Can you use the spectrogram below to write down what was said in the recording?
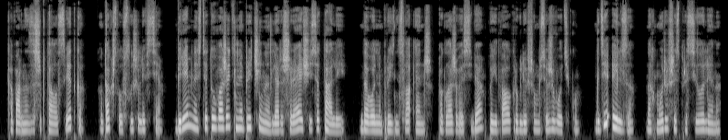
— коварно зашептала Светка, но так, что услышали все. «Беременность — это уважительная причина для расширяющейся талии», — довольно произнесла Эндж, поглаживая себя по едва округлившемуся животику. «Где Эльза?» – нахмурившись, спросила Лена,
